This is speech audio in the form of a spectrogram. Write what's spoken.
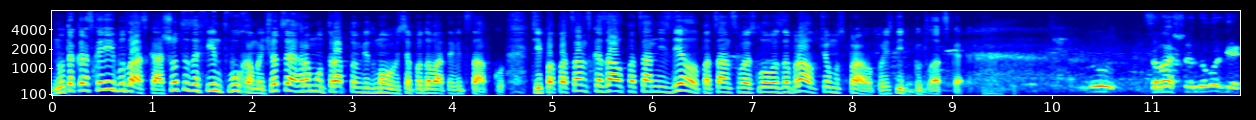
Ну так розкажіть, будь ласка, а що це за фінт вухами? Що це Аграмунт раптом відмовився подавати відставку? Типа пацан сказав, пацан не зробив, пацан своє слово забрав. В чому справа? Поясніть, будь ласка. Ну, за вашою аналогією,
